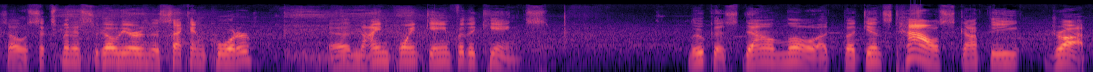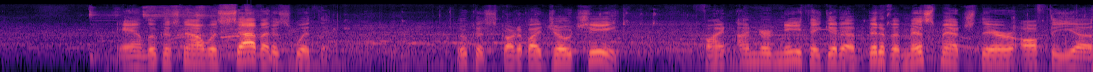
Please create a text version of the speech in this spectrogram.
So six minutes to go here in the second quarter. A nine-point game for the Kings. Lucas down low up against House, got the drop. And Lucas now with seven is with it. Lucas guarded by Joe Chi. Find underneath. They get a bit of a mismatch there off the uh,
